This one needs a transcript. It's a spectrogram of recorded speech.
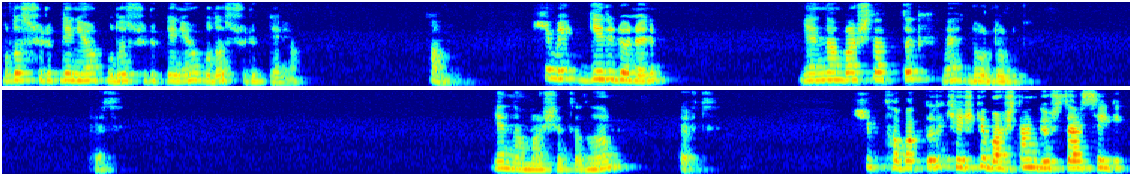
bu da sürükleniyor, bu da sürükleniyor, bu da sürükleniyor. Tamam. Şimdi geri dönelim. Yeniden başlattık ve durdurduk. Evet. Yeniden başlatalım. Evet. Şimdi tabakları keşke baştan gösterseydik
